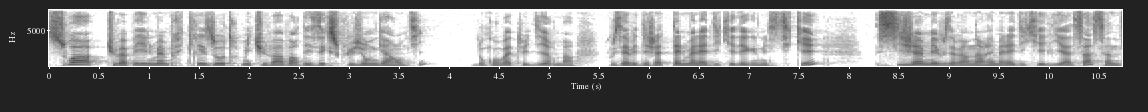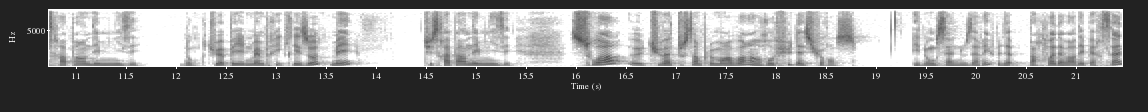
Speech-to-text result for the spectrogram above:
Soit tu vas payer le même prix que les autres, mais tu vas avoir des exclusions de garantie. Donc on va te dire, ben, vous avez déjà telle maladie qui est diagnostiquée. Si jamais vous avez un arrêt maladie qui est lié à ça, ça ne sera pas indemnisé. Donc tu vas payer le même prix que les autres, mais tu ne seras pas indemnisé. Soit euh, tu vas tout simplement avoir un refus d'assurance. Et donc ça nous arrive parfois d'avoir des personnes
